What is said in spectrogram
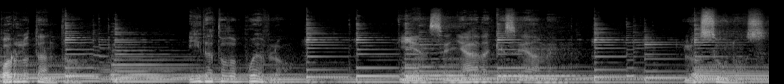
Por lo tanto, id a todo pueblo y enseñad a que se amen los unos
